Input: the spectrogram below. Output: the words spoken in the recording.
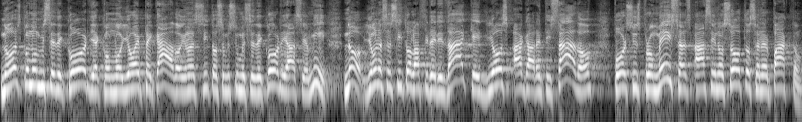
No es como misericordia, como yo he pecado, yo necesito su, misericordia hacia mí. No, yo necesito la fidelidad que Dios ha garantizado por sus promesas hacia nosotros en el pacto.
